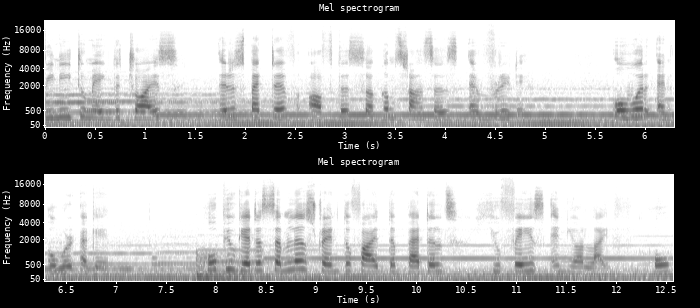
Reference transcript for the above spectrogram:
We need to make the choice, irrespective of the circumstances, every day over and over again. Hope you get a similar strength to fight the battles you face in your life. Hope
